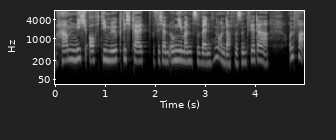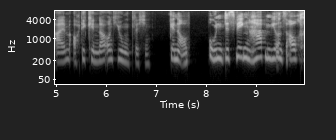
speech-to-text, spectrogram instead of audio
haben nicht oft die Möglichkeit, sich an irgendjemanden zu wenden. Und dafür sind wir da. Und vor allem auch die Kinder und Jugendlichen. Genau. Und deswegen haben wir uns auch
